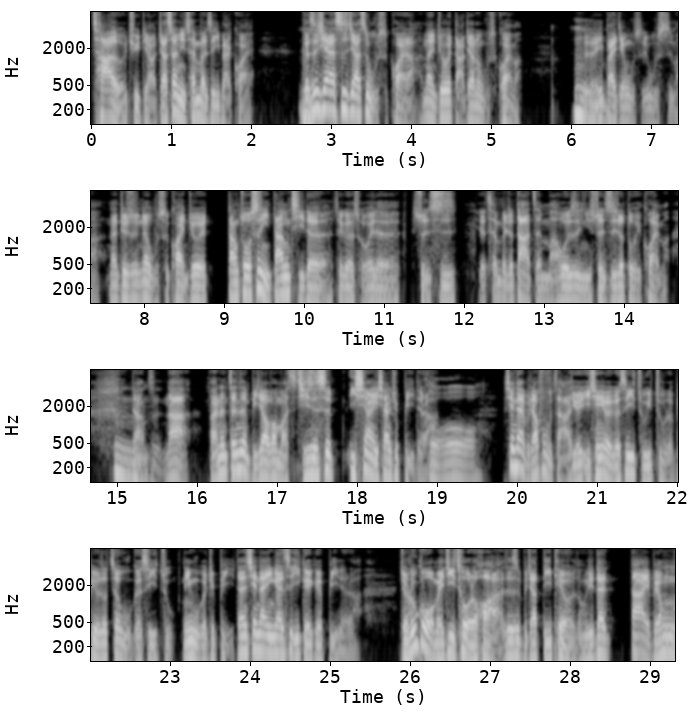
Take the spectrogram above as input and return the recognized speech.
差额去掉。假设你成本是一百块。可是现在市价是五十块啦，那你就会打掉那五十块嘛，对不对？一百减五十，五十嘛，那就是那五十块，你就会当做是你当期的这个所谓的损失，你的成本就大增嘛，或者是你损失就多一块嘛，嗯，这样子。那反正真正比较的方法其实是一项一项去比的啦。哦，现在比较复杂，有以前有一个是一组一组的，比如说这五个是一组，你五个去比，但是现在应该是一个一个比的啦。就如果我没记错的话啦，这是比较 detail 的东西，但。大家也不用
